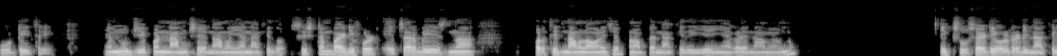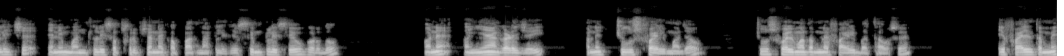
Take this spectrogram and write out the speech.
ફોર્ટી થ્રી એમનું જે પણ નામ છે, નામ અહીંયા નાખી દો. સિસ્ટમ બાય ડિફોલ્ટ એચઆર બેઝના પરથી જ નામ લાવવાની છે, પણ આપણે નાખી દઈએ અહીંયા આગળ નામ એમનું. એક સોસાયટી ઓલરેડી નાખેલી છે, એની મંથલી સબસ્ક્રિપ્શનને કપાત નાખેલી છે. સિમ્પલી સેવ કરી દો અને અહીંયા આગળ જઈ અને ચૂઝ ફાઇલમાં જાઓ. ચૂઝ ફાઇલમાં તમને ફાઇલ બતાવશે. એ ફાઇલ તમે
